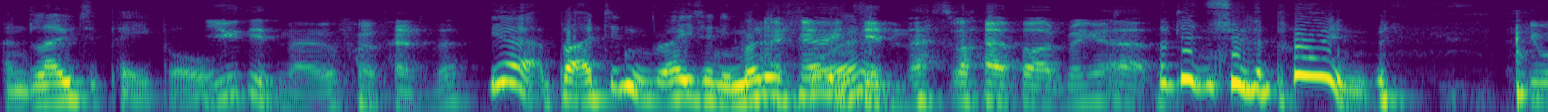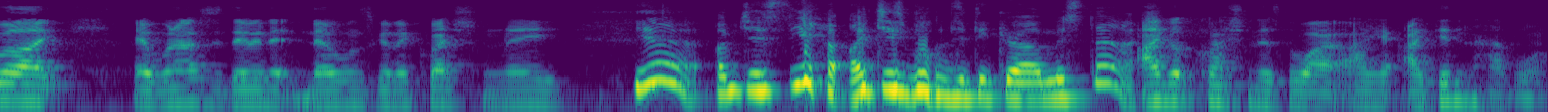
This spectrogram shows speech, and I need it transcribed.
and loads of people, you did Mo November. yeah, but I didn't raise any money I for know you didn't. That's why I thought I'd bring it up. I didn't see the point. You were like, everyone else is doing it. No one's going to question me. yeah, I'm just yeah, I just wanted to grow a moustache. I got questioned as to why I I didn't have one.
